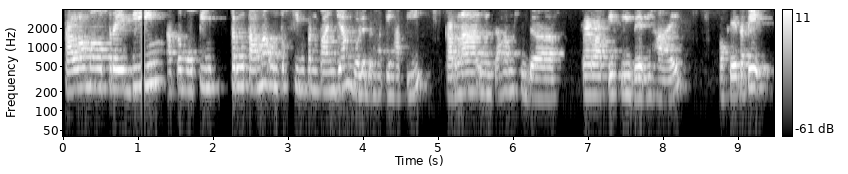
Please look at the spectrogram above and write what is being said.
kalau mau trading atau mau terutama untuk simpen panjang boleh berhati-hati karena ini saham sudah relatively very high. Oke, tapi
